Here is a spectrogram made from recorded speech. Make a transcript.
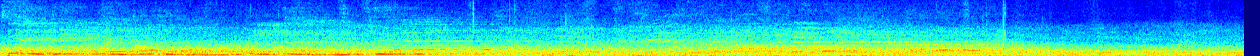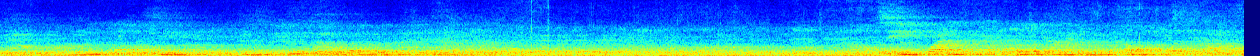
建军正高手王立正林娟。请冠军得奖选手正高手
